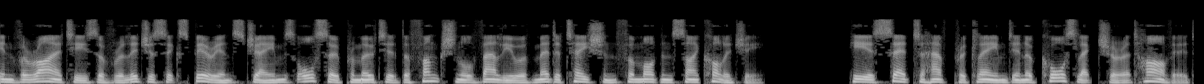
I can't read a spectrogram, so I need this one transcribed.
In varieties of religious experience James also promoted the functional value of meditation for modern psychology. He is said to have proclaimed in a course lecture at Harvard,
